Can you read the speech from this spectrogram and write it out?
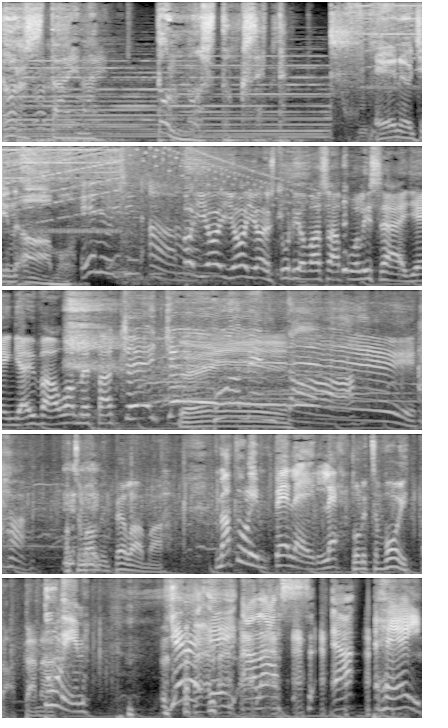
Torstain tunnustukset. Energin aamu. Energin aamu. Oi, oi, oi, oi, studio vaan saapuu lisää jengiä. Hyvää huomenta, JJ! Huomenta! Ootko valmiin pelaamaan? Mä tulin peleille. Tulit sä voittaa tänään? Tulin. Jere ei älä... Ä, hei,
